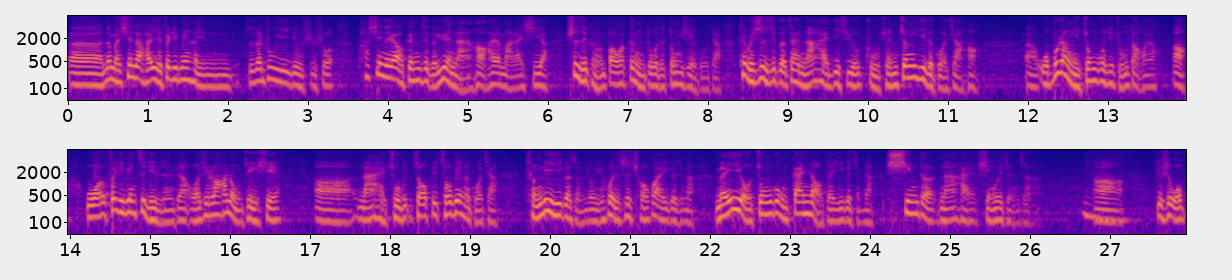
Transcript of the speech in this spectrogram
呃，那么现在而且菲律宾很值得注意，就是说，他现在要跟这个越南哈，还有马来西亚，甚至可能包括更多的东协国家，特别是这个在南海地区有主权争议的国家哈，呃，我不让你中共去主导呀，啊，我菲律宾自己人这样，我去拉拢这些。啊，南海周周边周边的国家成立一个什么东西，或者是筹划一个怎么样没有中共干扰的一个怎么样新的南海行为准则，啊，就是我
